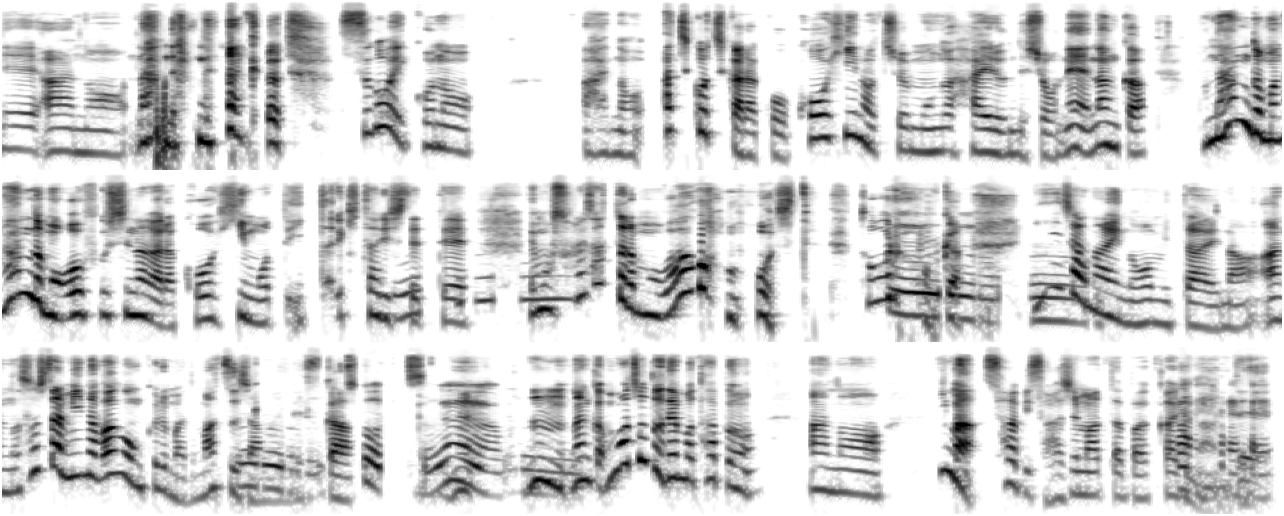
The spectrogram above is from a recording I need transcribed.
であのなんだろうね。なんかすごいこのあのあちこちからこうコーヒーの注文が入るんでしょうね。なんか何度も何度も往復しながらコーヒー持って行ったり来たりしてて、でもそれだったらもうワゴンを押して通る方がいいじゃいないの？みたいな。あのそしたらみんなワゴン来るまで待つじゃないですか。そうですね。うん、なんかもうちょっとでも多分あの今サービス始まったばっかりなんで、はいはいはい。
